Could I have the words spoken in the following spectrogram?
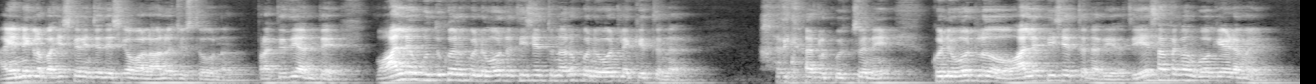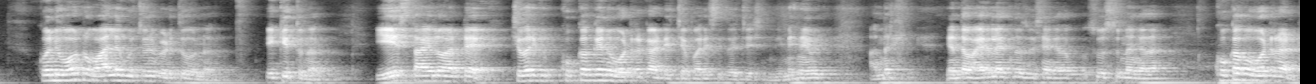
ఆ ఎన్నికలు బహిష్కరించే దిశగా వాళ్ళు ఆలోచిస్తూ ఉన్నారు. ప్రతిదీ అంతే. వాళ్ళే గుద్దుకొని కొన్ని ఓట్లు తీసేస్తున్నారు కొన్ని ఓట్లు ఎక్కిస్తున్నారు. అధికారులు కూర్చొని కొన్ని ఓట్లు వాళ్ళే తీసేస్తున్నారు ఏ సంతకం గోకేయడమే? కొన్ని ఓట్లు వాళ్ళే కూర్చొని పెడుతూ ఉన్నారు ఎక్కిస్తున్నారు. ఏ స్థాయిలో అంటే చివరికి కుక్కగానే ఓటర్ కార్డు ఇచ్చే పరిస్థితి వచ్చేసింది. నేనేమి అందరికి ఎంత వైరల్ అవుతుందో చూసాం కదా చూస్తున్నాం కదా. కుక్కకు ఓటర్ అంట.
